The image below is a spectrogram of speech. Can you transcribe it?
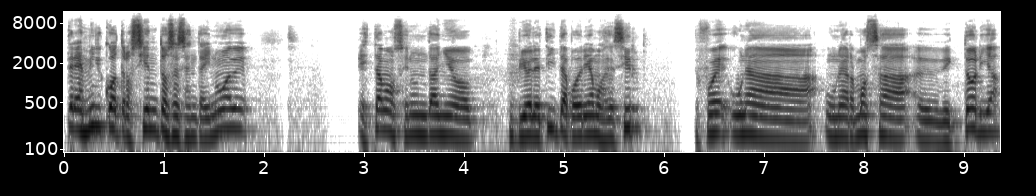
3469 Estamos en un daño violetita, podríamos decir. Fue una, una hermosa eh, victoria.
